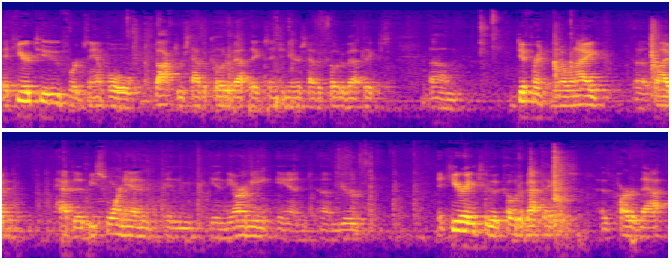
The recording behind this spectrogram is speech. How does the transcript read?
adhere to. For example, doctors have a code of ethics, engineers have a code of ethics. Um, different, you know, when I, uh, so I had to be sworn in in, in the Army, and um, you're adhering to a code of ethics as part of that.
